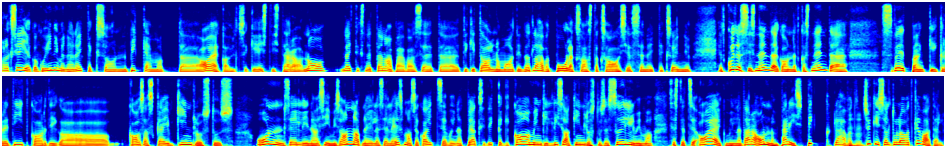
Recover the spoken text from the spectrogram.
Aleksei, aga kui inimene näiteks on pikemat äh, aega üldsegi Eestist ära, no näiteks need tänapäevased äh, digitaalnomaadid, nad lähevad pooleks aastaks Aasiasse näiteks, on ju. et kuidas siis nendega on, et kas nende Swedbanki krediitkaardiga kaasas käiv kindlustus on selline asi, mis annab neile selle esmase kaitse või nad peaksid ikkagi ka mingi lisakindlustuse sõlmima, sest et see aeg, mil nad ära on, on päris pikk, lähevad mm -hmm. sügisel, tulevad kevadel.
